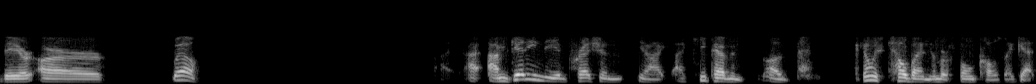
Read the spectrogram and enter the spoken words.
there are, well, I, I'm getting the impression, you know, I, I keep having, uh, I can always tell by the number of phone calls I get.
